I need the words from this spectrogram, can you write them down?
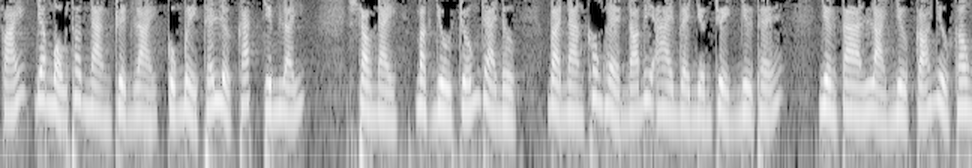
phái do mẫu thân nàng truyền lại cũng bị thế lực khác chiếm lấy. Sau này, mặc dù trốn ra được, và nàng không hề nói với ai về những chuyện như thế, nhưng ta lại như có như không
